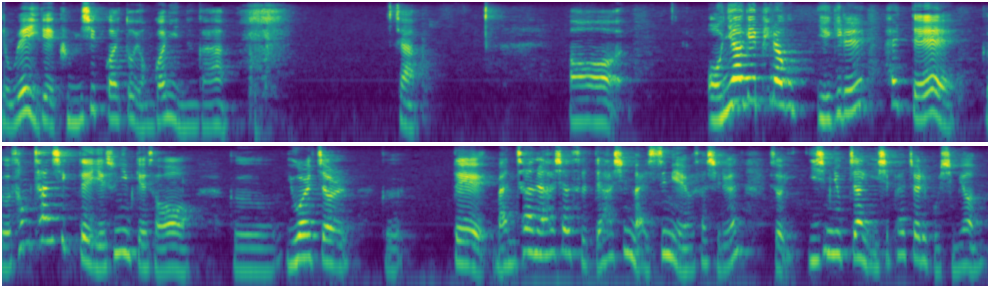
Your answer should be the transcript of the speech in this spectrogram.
왜 이게 금식과 또 연관이 있는가? 자, 어, 언약의 피라고 얘기를 할 때 그 성찬식 때 예수님께서 그 6월절 그때 만찬을 하셨을 때 하신 말씀이에요, 사실은. 그래서 26장 28절에 보시면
